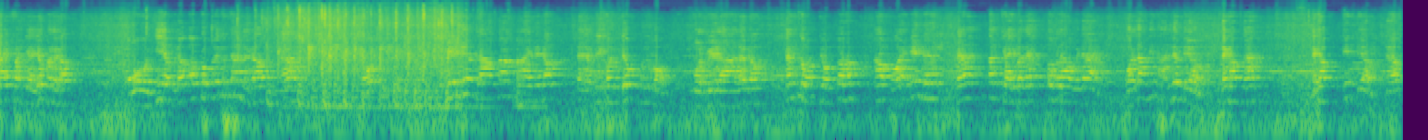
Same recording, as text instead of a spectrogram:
ใครฝันใหญ่ยกมือเลยครับ โอ้เยี่ยมครับเอาปรบมือให้ทุกท่านหน่อยครับนะมีเรื่องราวมากมายนะครับ แต่มีคนยกมือบอกหมดเวลาแล้วครับงั้นก่อนจบก็เอาขออีกนิดนึงนะ ตั้งใจมาแล้วต้องเล่าไม่ได้ขอเล่านิทานเรื่องเดียวนะครับนะ นะครับนิดเดียวนะครับ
